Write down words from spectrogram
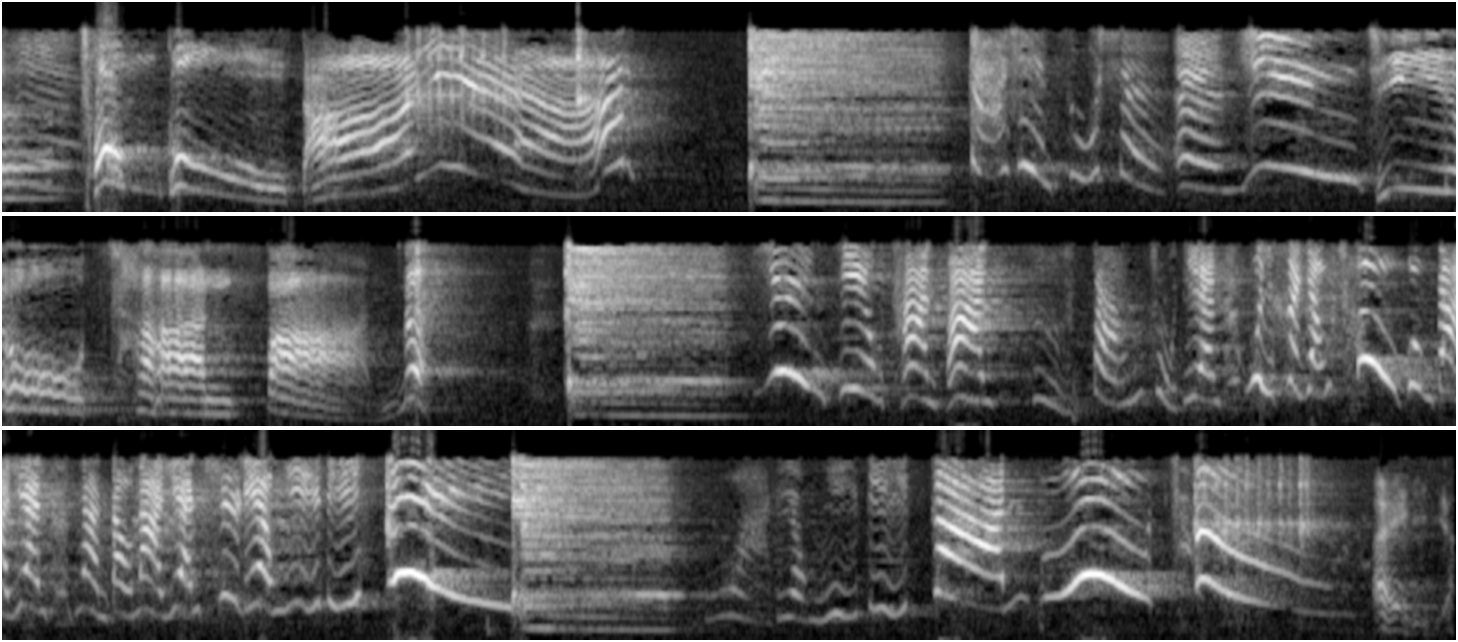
呃，充公大宴。大宴做甚？饮酒餐饭呢？饮酒餐饭自当。住店，为何要抽功大宴？难道那宴吃了你的哎呀，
